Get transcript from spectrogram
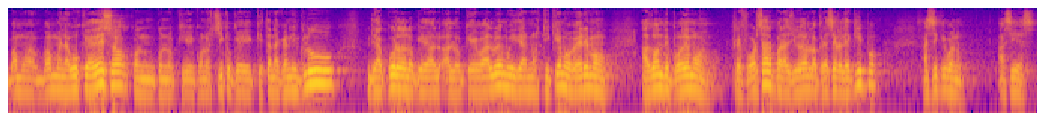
vamos, vamos en la búsqueda de eso, con, lo que, con los chicos que, están acá en el club, de acuerdo a lo, que, a, lo que evaluemos y diagnostiquemos, veremos a dónde podemos reforzar para ayudarlo a crecer al equipo. Así que bueno, así es.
